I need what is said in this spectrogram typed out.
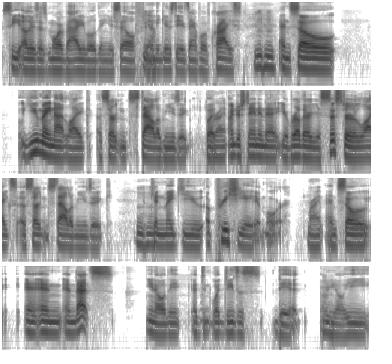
see others as more valuable than yourself. And Yeah. then he gives the example of Christ. mm-hmm. And so you may not like a certain style of music, but Right. understanding that your brother or your sister likes a certain style of music Mm-hmm. can make you appreciate it more. right and so and and, and that's you know the uh, what jesus did Mm. you know he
